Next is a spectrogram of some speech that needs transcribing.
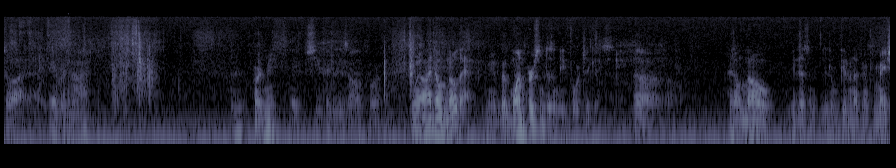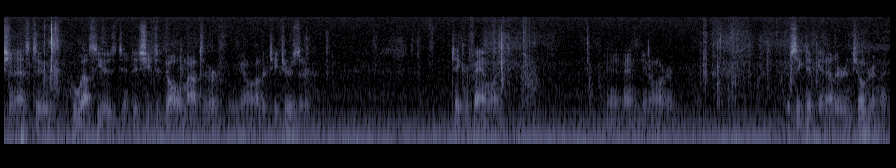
So I. They were not? Pardon me? They, she couldn't use all four? Well, I don't know that, I mean, but one person doesn't need four tickets. Oh. I don't know, it doesn't, they don't give enough information as to who else used, it. did she just dole them out to her, you know, other teachers, or take her family? And, and, you know, her, her significant other and children, and,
